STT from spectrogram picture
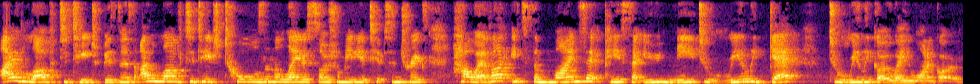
I love to teach business. I love to teach tools and the latest social media tips and tricks. However, it's the mindset piece that you need to really get to really go where you want to go.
